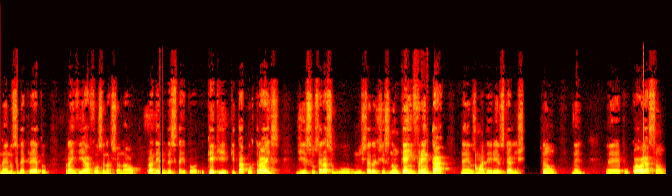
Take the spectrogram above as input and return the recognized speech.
né, no seu decreto para enviar Força Nacional para dentro desse território? O que que está por trás disso? Será que o, o, Ministério da Justiça não quer enfrentar né, os madeireiros que ali estão? Né? É, qual é a ação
